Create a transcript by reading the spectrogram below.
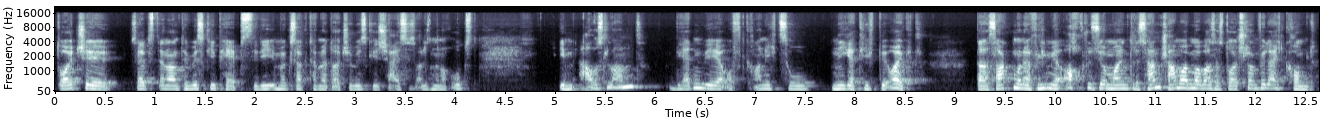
deutsche selbsternannte Whisky-Päpste, die immer gesagt haben, ja, deutscher Whisky ist scheiße, ist alles nur noch Obst. Im Ausland werden wir ja oft gar nicht so negativ beäugt. Da sagt man ja viel mehr, ach, das ist ja mal interessant, schauen wir mal, was aus Deutschland vielleicht kommt.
